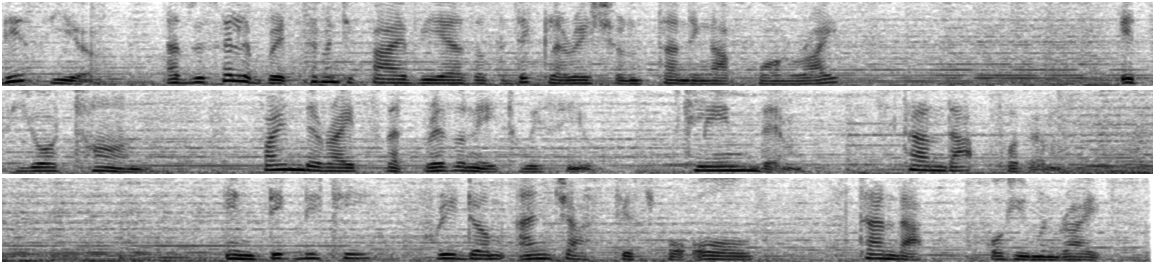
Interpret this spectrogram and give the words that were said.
This year, as we celebrate 75 years of the Declaration standing up for our rights, it's your turn. Find the rights that resonate with you, claim them, stand up for them. In dignity, freedom, and justice for all, stand up for human rights.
